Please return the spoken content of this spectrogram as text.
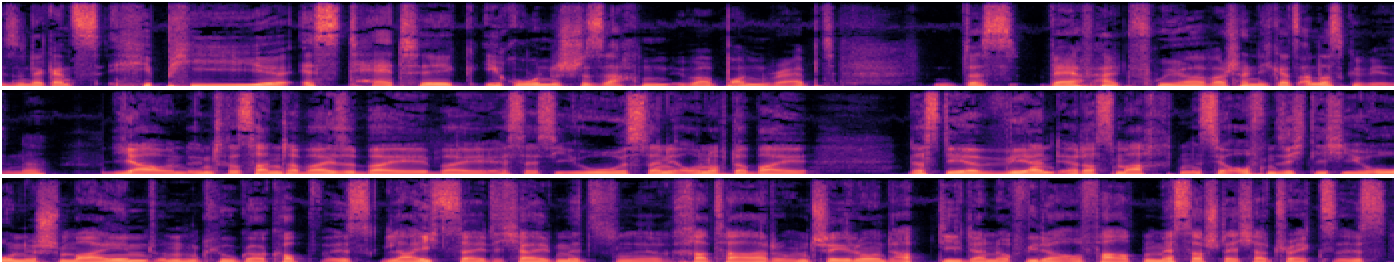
so eine ganz hippie-Ästhetik, ironische Sachen über Bonn rappt das wäre halt früher wahrscheinlich ganz anders gewesen, ne? Ja, und interessanterweise bei, bei SSIO ist dann ja auch noch dabei, dass der, während er das macht, es ja offensichtlich ironisch meint und ein kluger Kopf ist, gleichzeitig halt mit äh, Khatar und Chelo und Abdi dann auch wieder auf harten Messerstecher-Tracks ist,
